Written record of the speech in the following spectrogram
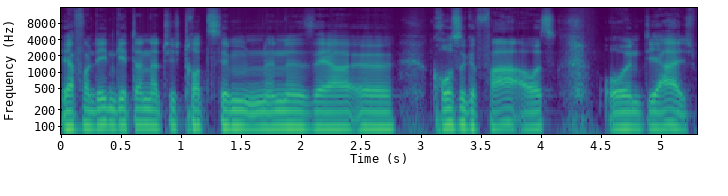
ja, von denen geht dann natürlich trotzdem eine sehr äh, große Gefahr aus. Und ja, ich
